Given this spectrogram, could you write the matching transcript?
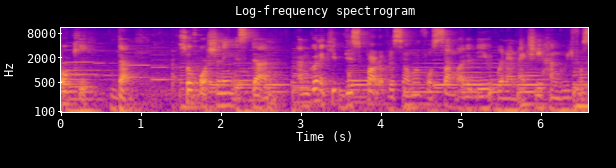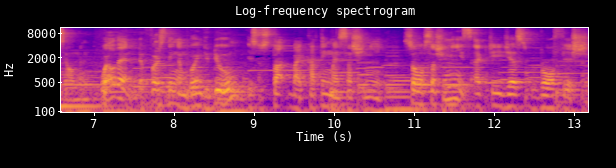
Okay, done. So portioning is done. I'm going to keep this part of the salmon for some other day when I'm actually hungry for salmon. Well then, the first thing I'm going to do is to start by cutting my sashimi. So sashimi is actually just raw fish.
